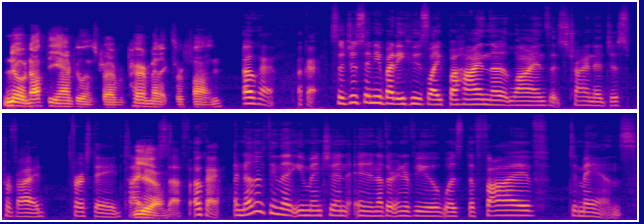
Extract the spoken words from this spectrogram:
No, not the ambulance driver. Paramedics are fine. Okay, okay. So just anybody who's like behind the lines that's trying to just provide first aid type Yeah. stuff. Okay. Another thing that you mentioned in another interview was the five demands.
